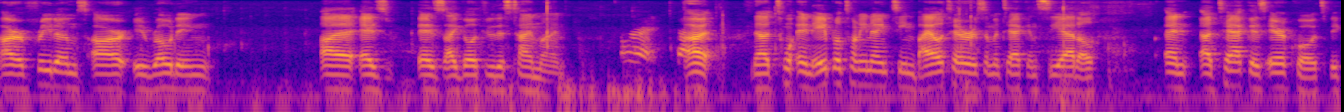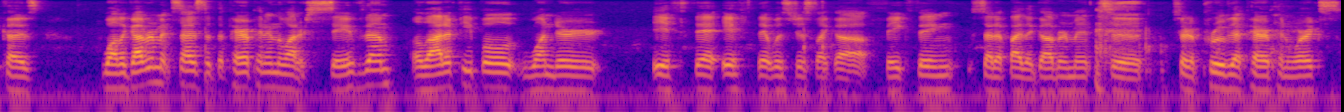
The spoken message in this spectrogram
our freedoms are eroding uh, as as I go through this timeline. Alright. All right. Now, tw- in April 2019, bioterrorism attack in Seattle, and attack is air quotes because while the government says that the Parepin in the water saved them, a lot of people wonder if that if that was just like a fake thing set up by the government to sort of prove that Parepin works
